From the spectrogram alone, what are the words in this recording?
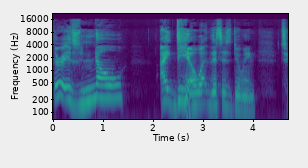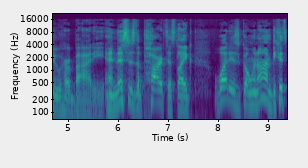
there is no idea what this is doing to her body. And this is the part that's like what is going on because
